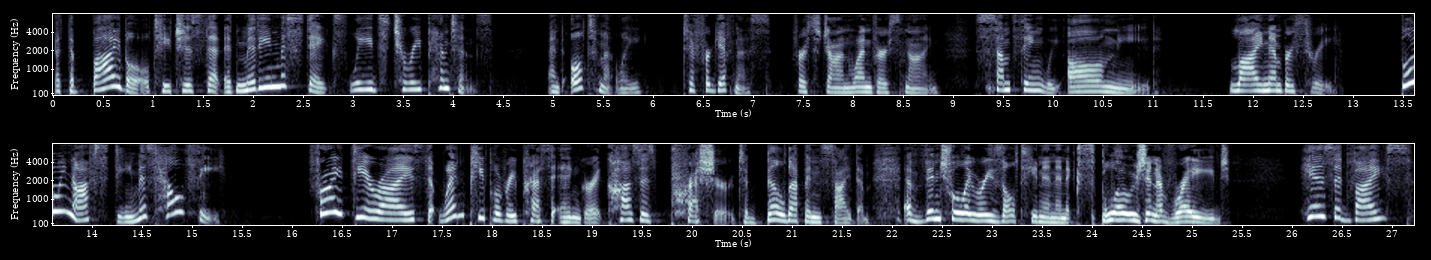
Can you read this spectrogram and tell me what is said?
But the Bible teaches that admitting mistakes leads to repentance and ultimately to forgiveness. 1 John 1 verse 9. Something we all need. Lie number three. Blowing off steam is healthy. Freud theorized that when people repress anger, it causes pressure to build up inside them, eventually resulting in an explosion of rage. His advice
